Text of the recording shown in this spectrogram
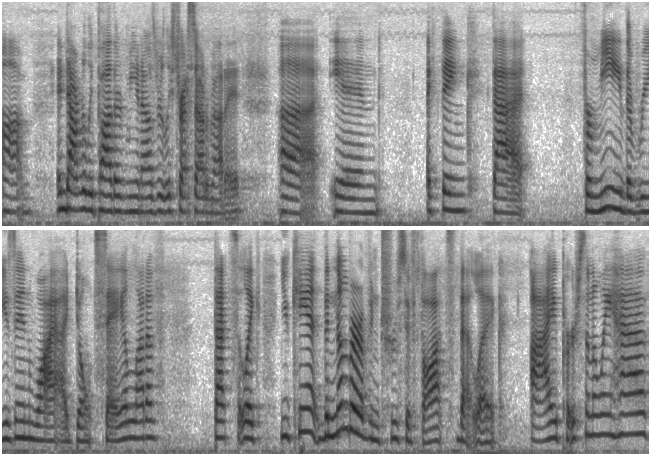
Um, and that really bothered me, and I was really stressed out about it. Uh, and I think that for me, the reason why I don't say a lot of that's like you can't the number of intrusive thoughts that like I personally have,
